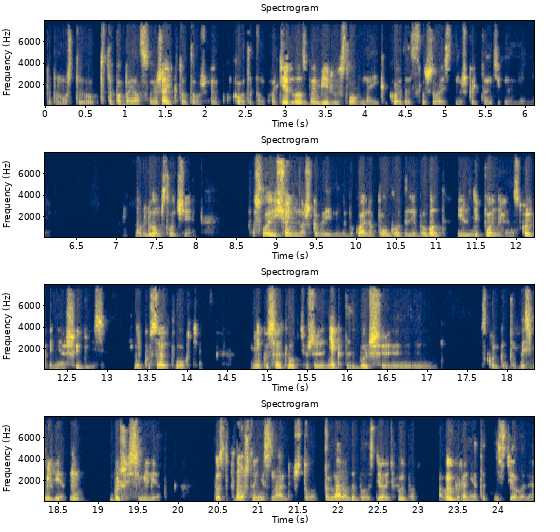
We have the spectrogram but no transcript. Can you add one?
потому что кто-то побоялся уезжать, кто-то уже, у кого-то там квартиру разбомбили условно, и какое-то сложилось немножко альтернативное мнение. Но в любом случае, прошло еще немножко времени, буквально полгода либо год, и люди поняли, насколько они ошиблись. Они кусают локти. Они кусают локти уже некоторые больше, сколько-то, 8 лет, ну, больше 7 лет. Просто потому, что они знали, что тогда надо было сделать выбор, а выбор они этот не сделали.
